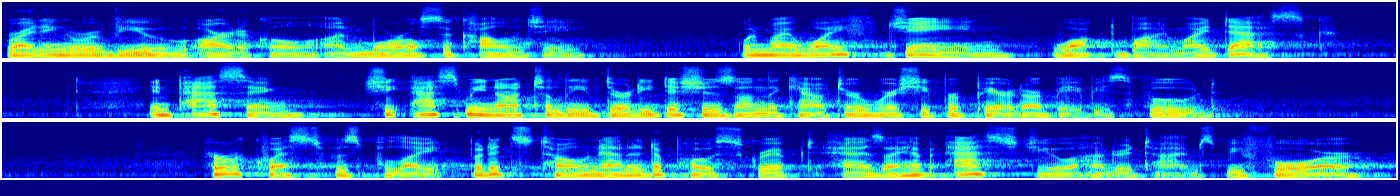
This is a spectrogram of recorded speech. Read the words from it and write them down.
writing a review article on moral psychology when my wife Jane walked by my desk. In passing, she asked me not to leave dirty dishes on the counter where she prepared our baby's food. Her request was polite, but its tone added a postscript, as I have asked you a hundred times before.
